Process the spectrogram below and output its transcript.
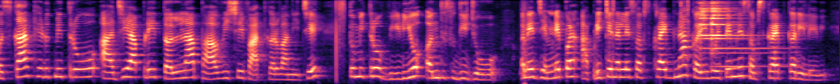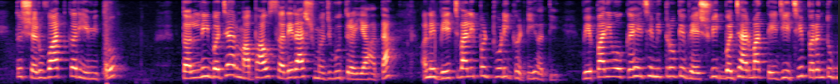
નમસ્કાર ખેડૂત મિત્રો. આજે આપણે તલના ભાવ વિશે વાત કરવાની છે. તો મિત્રો, વીડિયો અંત સુધી જોવો અને જેમને પણ આપણી ચેનલને સબસ્ક્રાઈબ ના કરી હોય તેમને સબસ્ક્રાઈબ કરી લેવી. તો શરૂઆત કરીએ મિત્રો. તલની બજારમાં ભાવ સરેરાશ મજબૂત રહ્યા હતા અને વેચવાલી પણ થોડી ઘટી હતી. વેપારીઓ કહે છે મિત્રો કે વૈશ્વિક બજારમાં તેજી છે, પરંતુ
